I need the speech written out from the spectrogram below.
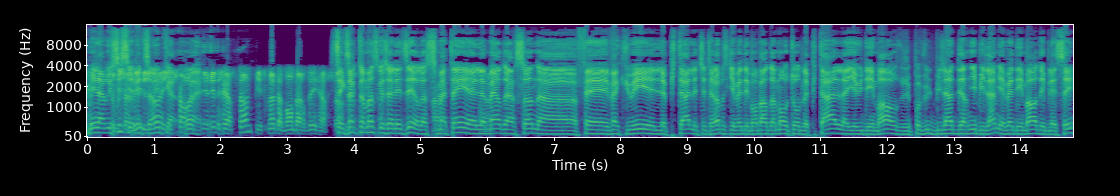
Mais la Russie s'est retirée de... Ils sont retirés de Kherson, puis ils se mettent à bombarder Kherson. C'est exactement ce que j'allais dire. Là. Ce matin, euh, le maire de Kherson a fait évacuer l'hôpital, etc., parce qu'il y avait des bombardements autour de l'hôpital. Il y a eu des morts. J'ai pas vu le bilan, le dernier bilan, mais il y avait des morts, des blessés.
